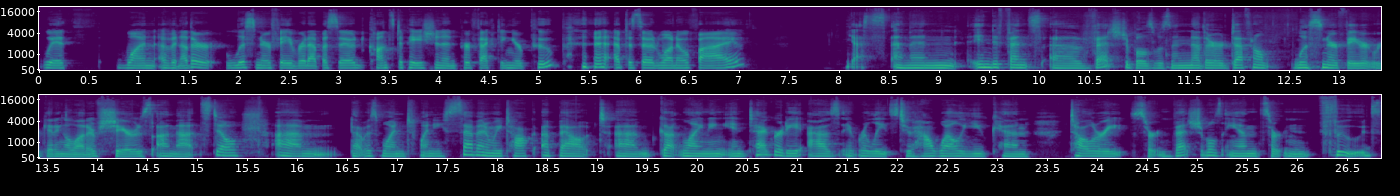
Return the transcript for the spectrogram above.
with one of another listener favorite episode, Constipation and Perfecting Your Poop, episode 105. Yes. And then In Defense of Vegetables was another definite listener favorite. We're getting a lot of shares on that still. Um, that was 127. We talk about um, gut lining integrity as it relates to how well you can tolerate certain vegetables and certain foods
